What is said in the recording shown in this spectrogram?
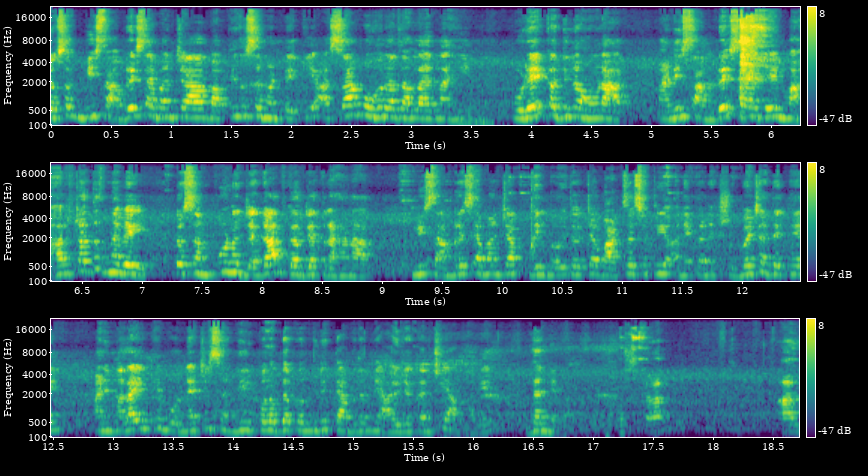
तसं मी सांबरे साहेबांच्या बाबतीत असं म्हणते की असा मोहरा झाला नाही पुढे कधी न होणार. आणि सांबरे साहेब हे महाराष्ट्रातच नव्हे तर संपूर्ण जगात गरजेत राहणार. मी सांबरे साहेबांच्या पुढील भवितव्याच्या वाटचालीसाठी अनेक अनेक शुभेच्छा देते आणि मला इथे बोलण्याची संधी उपलब्ध करून दिली त्याबद्दल मी आयोजकांची आभार आहे. धन्यवाद. नमस्कार. आज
